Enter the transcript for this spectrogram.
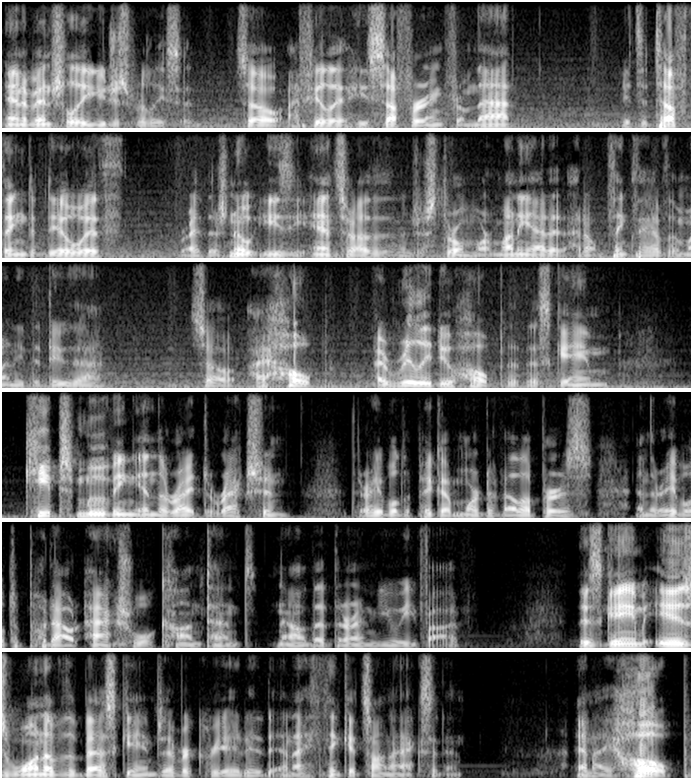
and eventually you just release it. So I feel that he's suffering from that. It's a tough thing to deal with right? There's no easy answer other than just throw more money at it. I don't think they have the money to do that. So I hope, I really do hope that this game keeps moving in the right direction, they're able to pick up more developers, and they're able to put out actual content now that they're in UE5. This game is one of the best games ever created, and I think it's on accident. And I hope,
